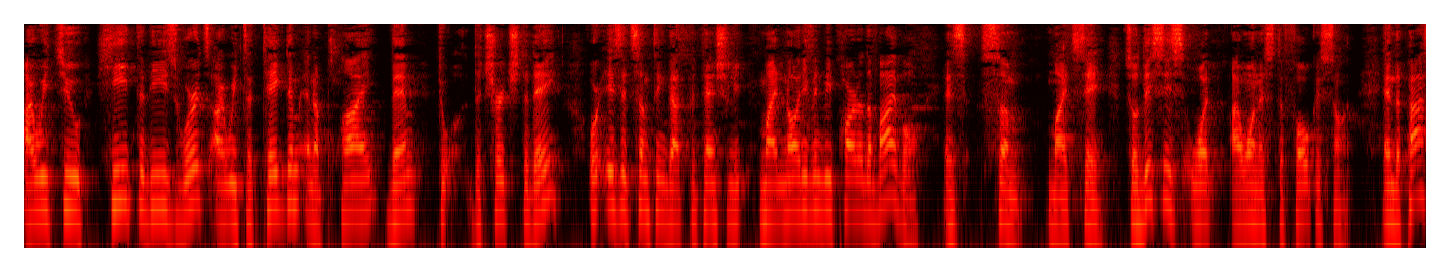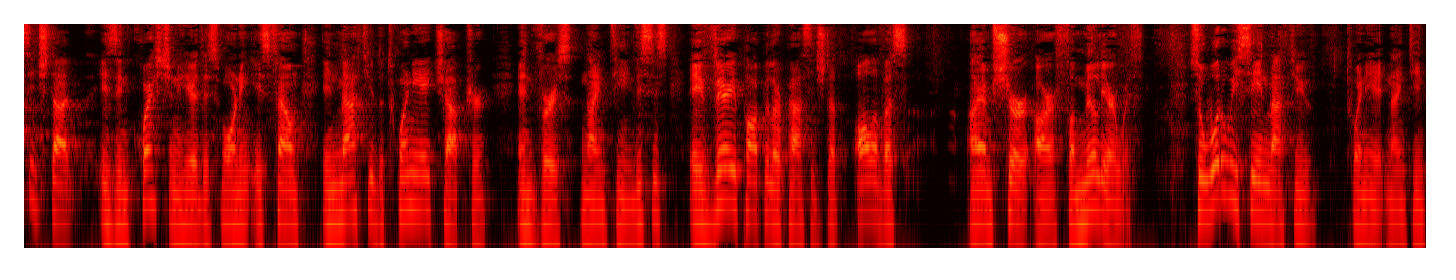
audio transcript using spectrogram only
Are we to heed to these words? Are we to take them and apply them to the church today? Or is it something that potentially might not even be part of the Bible, as some might say? So this is what I want us to focus on. And the passage that is in question here this morning is found in Matthew, the 28th chapter and verse 19. This is a very popular passage that all of us, I am sure, are familiar with. So what do we see in Matthew 28, 19?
